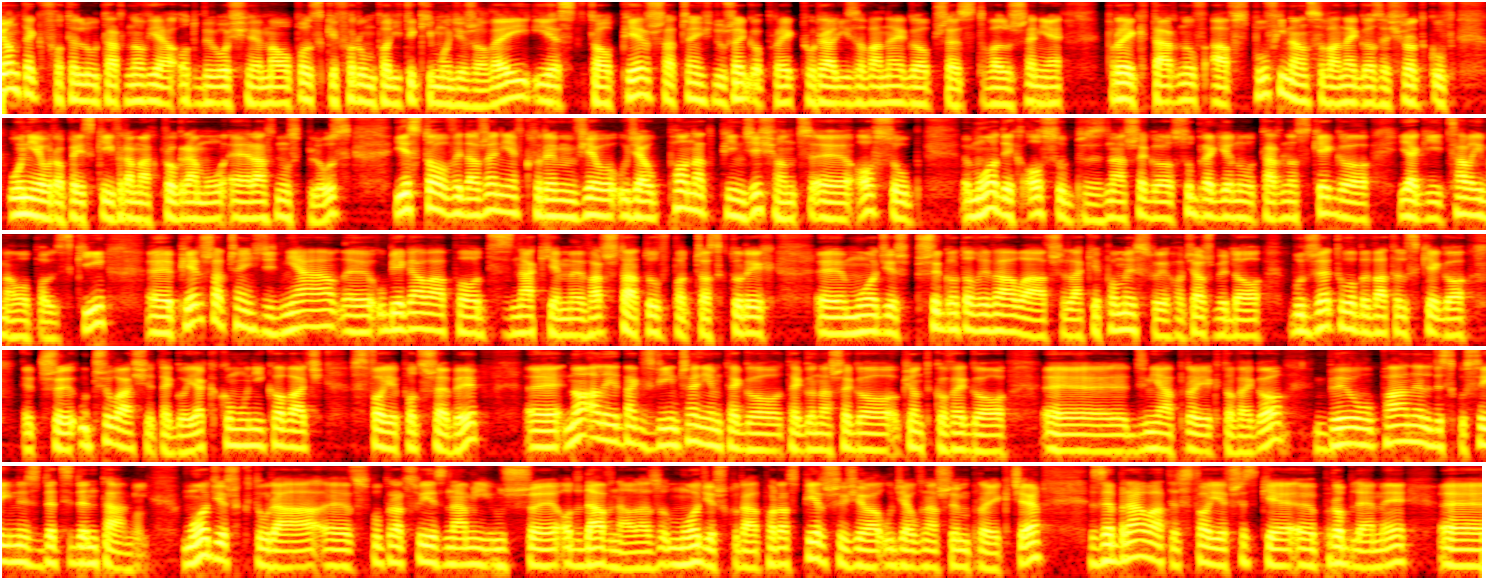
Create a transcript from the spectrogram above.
piątek w hotelu Tarnowia odbyło się Małopolskie Forum Polityki Młodzieżowej. Jest to pierwsza część dużego projektu realizowanego przez Stowarzyszenie Projekt Tarnów, a współfinansowanego ze środków Unii Europejskiej w ramach programu Erasmus. Jest to wydarzenie, w którym wzięło udział ponad 50 e, osób, młodych osób z naszego subregionu tarnowskiego, jak i całej Małopolski. E, Pierwsza część dnia e, ubiegała pod znakiem warsztatów, podczas których młodzież przygotowywała wszelakie pomysły, chociażby do budżetu obywatelskiego, czy uczyła się tego, jak komunikować swoje potrzeby. E, No ale jednak zwieńczeniem tego, tego naszego piątkowego e, dnia projektowego był panel dyskusyjny z decydentami. Młodzież, która e, współpracuje z nami już od dawna oraz młodzież, która po raz pierwszy wzięła udział w naszym projekcie, zebrała te swoje wszystkie problemy,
